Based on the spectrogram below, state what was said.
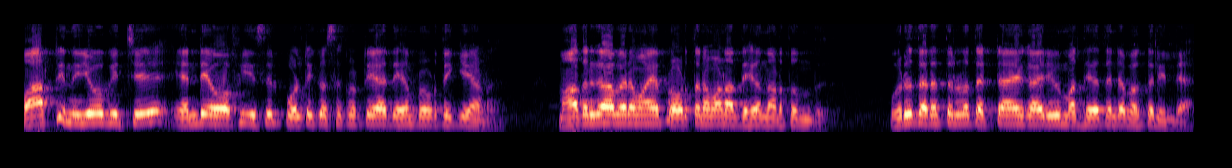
പാർട്ടി നിയോഗിച്ച് എന്റെ ഓഫീസിൽ പൊളിറ്റിക്കൽ സെക്രട്ടറിയായി അദ്ദേഹം പ്രവർത്തിക്കുകയാണ്. മാതൃകാപരമായ പ്രവർത്തനമാണ് അദ്ദേഹം നടത്തുന്നത്. ഒരു തരത്തിലുള്ള തെറ്റായ കാര്യവും അദ്ദേഹത്തിന്റെ പക്കലില്ല.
